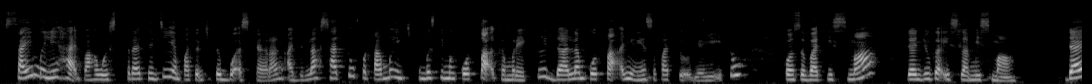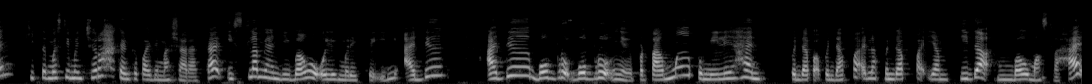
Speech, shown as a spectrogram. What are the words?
saya melihat bahawa strategi yang patut kita buat sekarang adalah satu pertama yang kita mesti mengkotakkan mereka dalam kotaknya yang sepatutnya iaitu konservatisme dan juga islamisme. Dan kita mesti mencerahkan kepada masyarakat Islam yang dibawa oleh mereka ini ada ada bobrok-bobroknya. Pertama, pemilihan pendapat-pendapat adalah pendapat yang tidak membawa maslahat,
